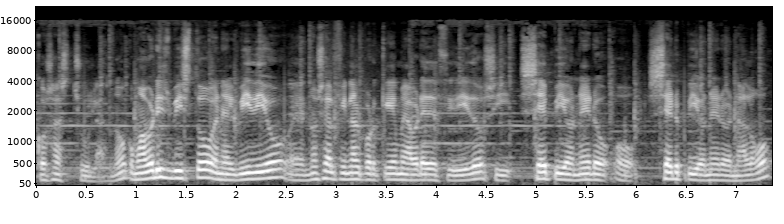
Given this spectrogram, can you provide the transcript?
cosas chulas, ¿no? Como habréis visto en el vídeo, eh, no sé al final por qué me habré decidido si sé pionero o ser pionero en algo.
